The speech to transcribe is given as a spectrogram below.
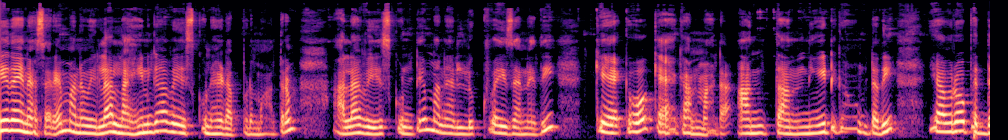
ఏదైనా సరే మనం ఇలా లైన్గా వేసుకునేటప్పుడు మాత్రం అలా వేసుకుంటే మన లుక్ వైజ్ అనేది కేక్ ఓ కేక్ అనమాట అంత నీట్గా ఉంటుంది. ఎవరో పెద్ద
